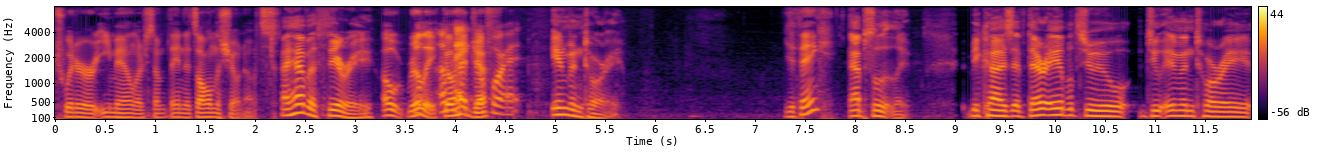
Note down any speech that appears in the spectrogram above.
Twitter or email or something. It's all in the show notes. I have a theory. Oh, really? Okay, go ahead, Jeff. for it. Inventory. You think? Absolutely. Because if they're able to do inventory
